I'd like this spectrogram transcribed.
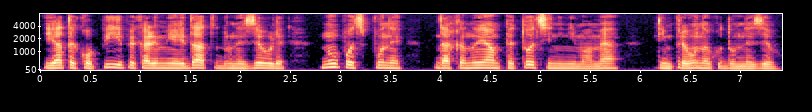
Iată copiii pe care mi-ai dat Dumnezeule, nu pot spune dacă nu i-am pe toți în inima mea, dinpreună cu Dumnezeu.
